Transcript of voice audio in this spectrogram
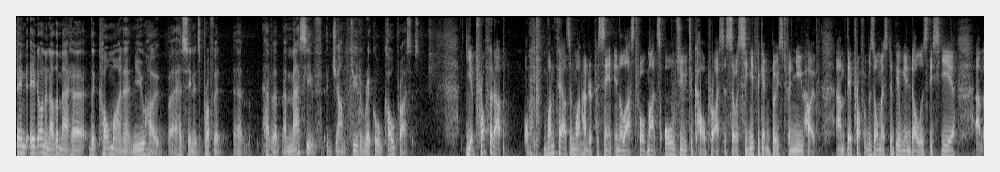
And Ed, on another matter, the coal miner New Hope uh, has seen its profit uh, have a, a massive jump due to record coal prices. Yeah, profit up 1,100% in the last 12 months, all due to coal prices. So a significant boost for New Hope. Um, their profit was almost a billion dollars this year. Um,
